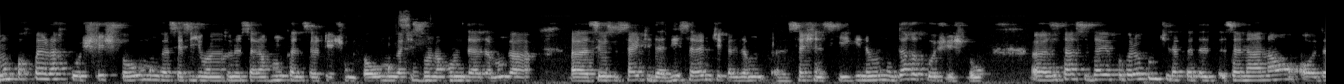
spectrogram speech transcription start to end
موږ په خپل رخ کوشش کوو موږ سیاسي جماعتونو سره هم کنسلټیشن کوو موږ چې څونه هم د زموږ سیو سوسایټي د دې سره چې کله زموږ سیشنز کیږي نو موږ دغه کوشش کوو زه تاسو دا یو خبرو کوم چې لکه د زنانو او د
